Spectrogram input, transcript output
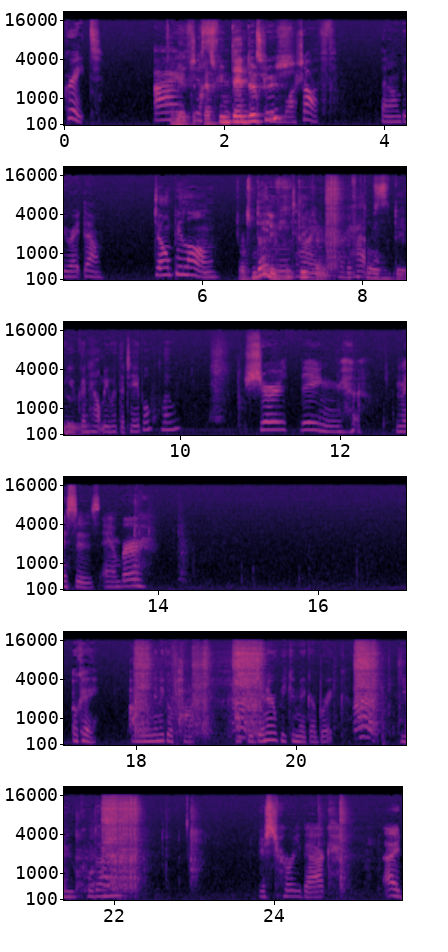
Great. I Mais c'est just presque une tête de need to plus. Wash off. Then I'll be right down. Don't be long. Donc, tu me elle In est the voûtée quand meantime, même. Pas tout le temps perhaps you can help me with the table, Chloe? Sure thing, Mrs. Amber. Okay, I'm gonna go pack. After dinner, we can make our break. You cool down here? Just hurry back. I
